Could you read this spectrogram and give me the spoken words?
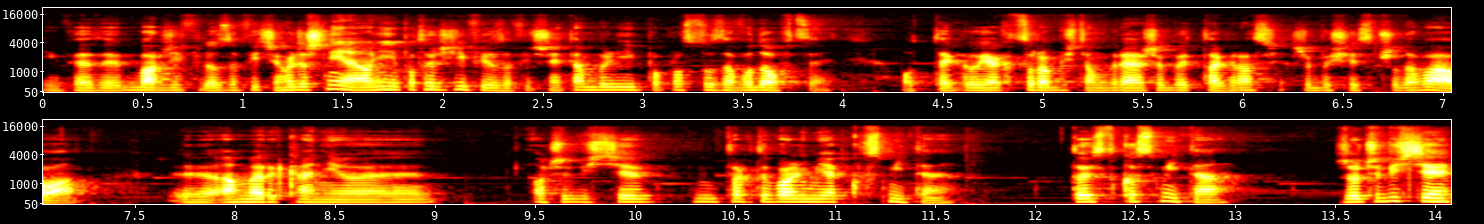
I wtedy bardziej filozoficznie, chociaż nie, oni nie podchodzili filozoficznie, tam byli po prostu zawodowcy od tego, jak co robić tą grę, żeby ta gra żeby się sprzedawała. Y, Amerykanie oczywiście traktowali mnie jak kosmitę to jest kosmita. Że oczywiście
